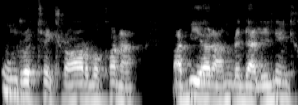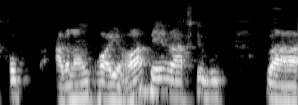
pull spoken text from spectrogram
اون رو تکرار بکنن. و بیارن به دلیل اینکه خب اولا اون پایه ها بین رفته بود و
